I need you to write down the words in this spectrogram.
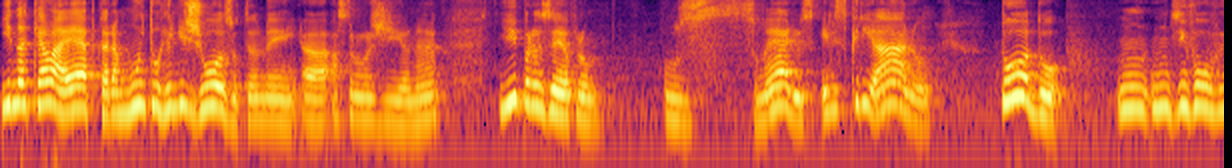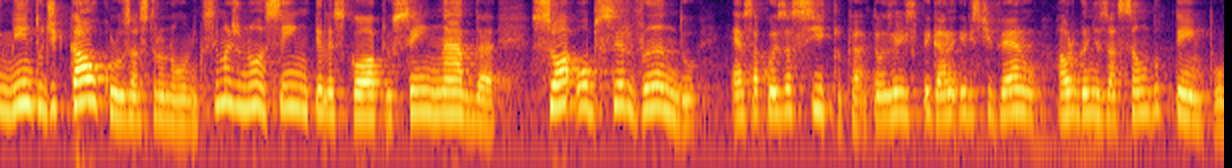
E naquela época era muito religioso também a astrologia, né? E, por exemplo, os sumérios, eles criaram todo um, um, desenvolvimento de cálculos astronômicos. Você imaginou sem telescópio, sem nada, só observando essa coisa cíclica. Então eles pegaram, eles tiveram a organização do tempo.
